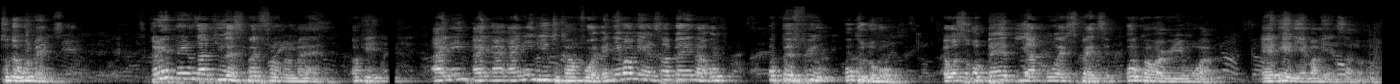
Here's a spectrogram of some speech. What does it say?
to the women. Three things that you expect from a man. Okay. I need I, I, I need you to come forward. And you me and somebody that open free home. It was a baby and who expects it. Oh, more. And then you me and son.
